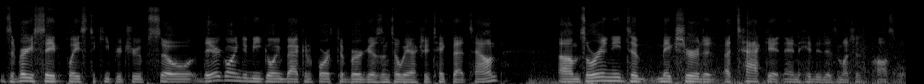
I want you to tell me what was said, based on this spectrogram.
It's a very safe place to keep your troops. So they're going to be going back and forth to Burgas until we actually take that town. Um, so we're going to need to make sure to attack it and hit it as much as possible.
